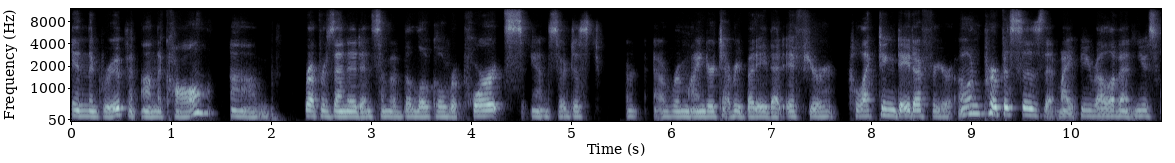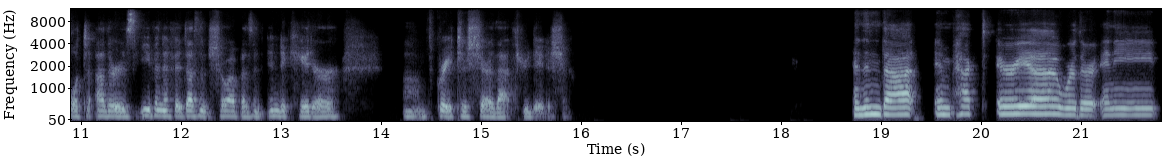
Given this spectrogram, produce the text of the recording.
in the group and on the call um, represented in some of the local reports. And so just a, a reminder to everybody that if you're collecting data for your own purposes that might be relevant and useful to others, even if it doesn't show up as an indicator, um, it's great to share that through data share. And in that impact area, were there any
